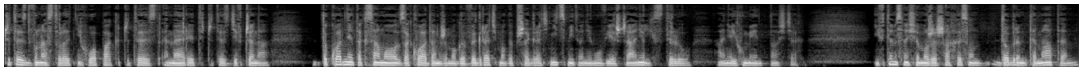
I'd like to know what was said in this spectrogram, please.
Czy to jest dwunastoletni chłopak, czy to jest emeryt, czy to jest dziewczyna. Dokładnie tak samo zakładam, że mogę wygrać, mogę przegrać. Nic mi to nie mówi jeszcze ani o ich stylu, ani o ich umiejętnościach. I w tym sensie może szachy są dobrym tematem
